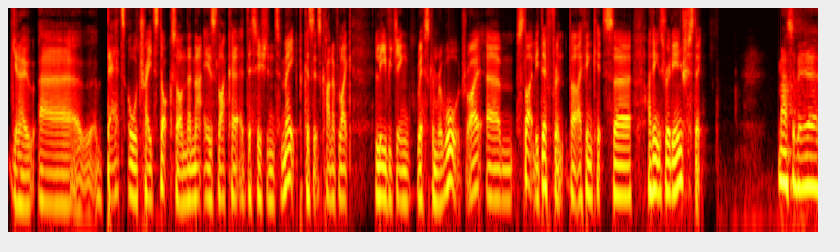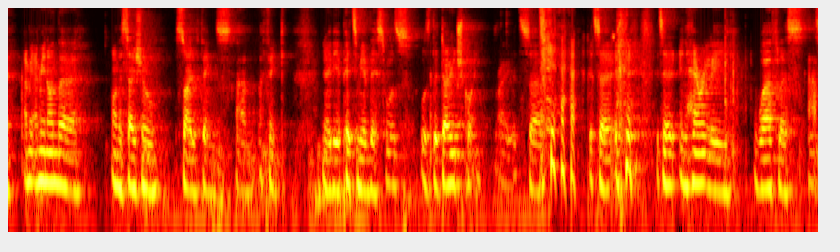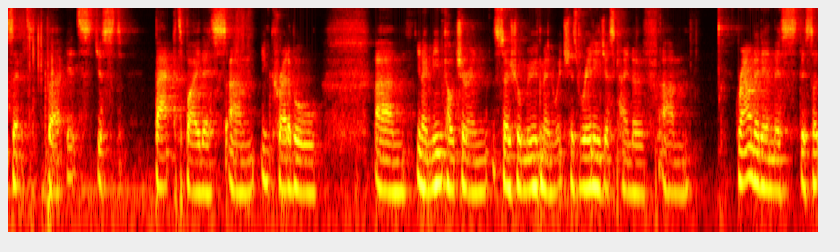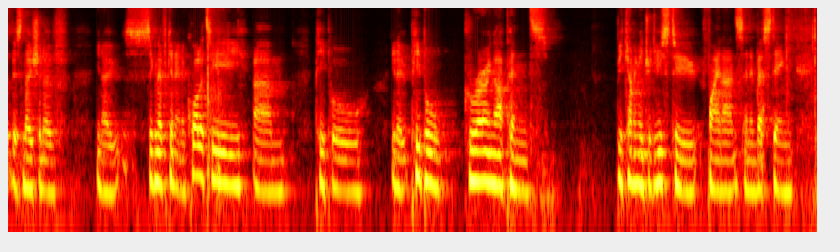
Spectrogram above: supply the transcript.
you know uh, bet or trade stocks on then that is like a, a, decision to make because it's kind of like leveraging risk and reward right? Um, slightly different but i think it's uh, i think it's really interesting. Massively yeah. I mean i mean on the on the social side of things um, i think you know the epitome of this was was the dogecoin right? It's uh, yeah. it's a it's an inherently worthless asset, but it's just backed by this um, incredible, um, you know, meme culture and social movement, which is really just kind of um, grounded in this this this notion of you know significant inequality, um, people, you know, people growing up and becoming introduced to finance and investing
